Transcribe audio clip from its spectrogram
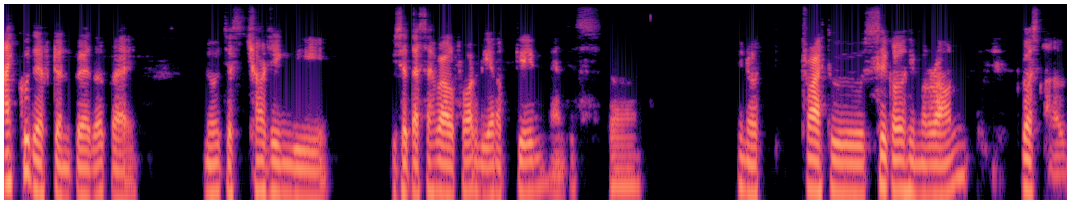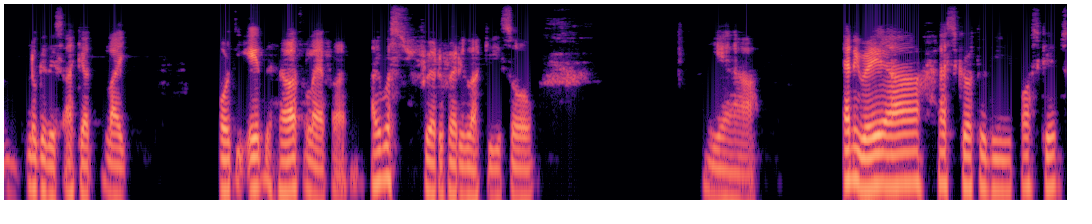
I could have done better by, you know, just charging the PZSFL for the end of game and just, uh, you know, try to circle him around. Because uh, look at this, I got like 48 health left. I was very very lucky. So yeah. Anyway, uh, let's go to the post games.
